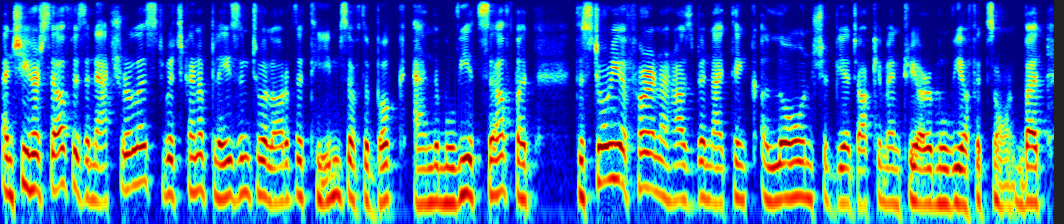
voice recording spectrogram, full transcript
and she herself is a naturalist, which kind of plays into a lot of the themes of the book and the movie itself. But the story of her and her husband, I think, alone should be a documentary or a movie of its own. But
